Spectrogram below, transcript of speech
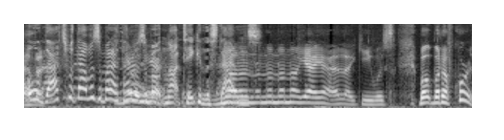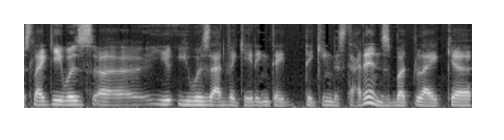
oh, that's what that was about. I thought yeah, it was yeah. about not taking the statins. No, no, no, no, no, Yeah, yeah. Like he was, but but of course, like he was, uh, he, he was advocating t- taking the statins, but like uh,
